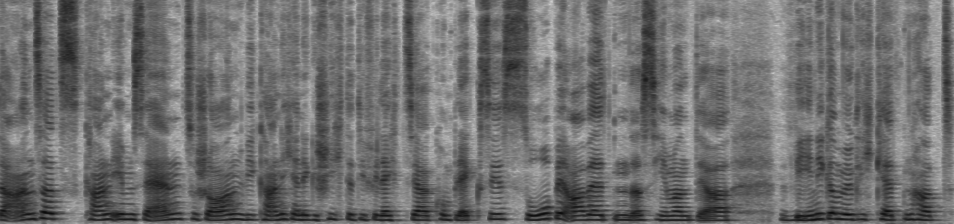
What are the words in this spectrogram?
der Ansatz kann eben sein, zu schauen, wie kann ich eine Geschichte, die vielleicht sehr komplex ist, so bearbeiten, dass jemand, der weniger Möglichkeiten hat,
